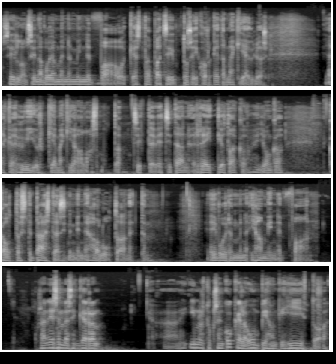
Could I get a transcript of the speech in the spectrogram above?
silloin siinä voi mennä minne vaan oikeastaan, paitsi tosi korkeita mäkiä ylös ja ehkä hyvin jyrkkiä mäkiä alas, mutta sitten etsitään reitti, jonka kautta sitten päästään sinne, minne halutaan, että ei voida mennä ihan minne vaan. Kun sain ensimmäisen kerran äh, innostuksen kokeilla umpihankin hiihtoa,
